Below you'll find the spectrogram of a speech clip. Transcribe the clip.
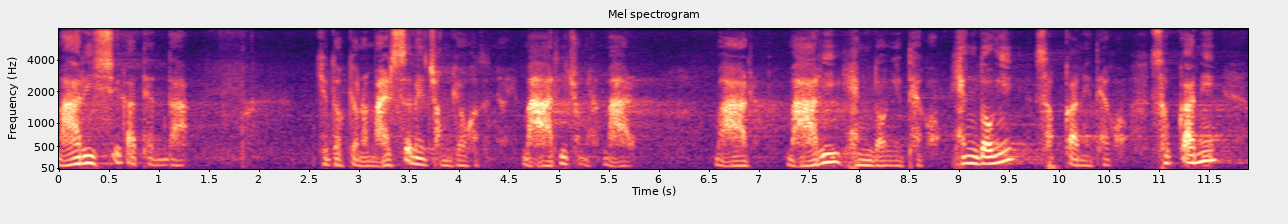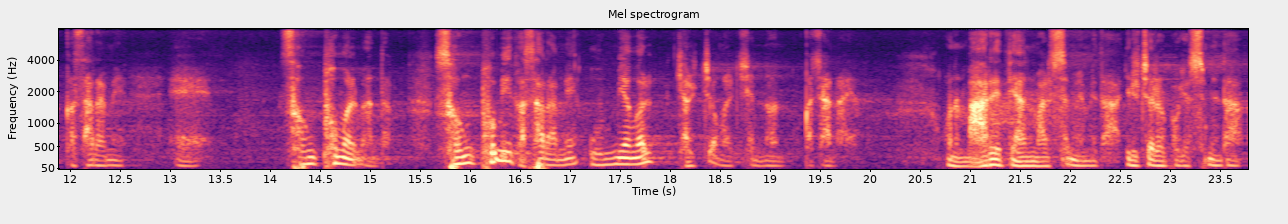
말이 씨가 된다. 기독교는 말씀의 종교거든요. 말이 중요해. 말, 말, 말이 행동이 되고 행동이 습관이 되고 습관이 그 사람의 에, 성품을 만드는 성품이 그 사람의 운명을 결정을 짓는 거잖아요. 오늘 말에 대한 말씀입니다. 1절을 보겠습니다.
